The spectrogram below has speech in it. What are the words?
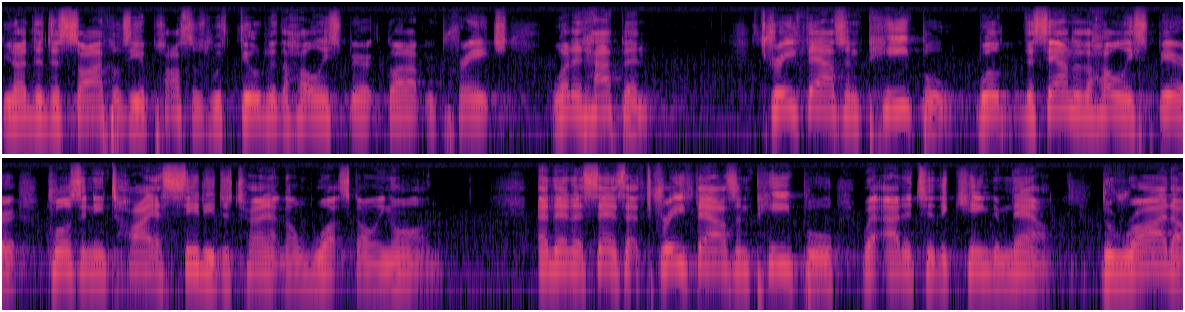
you know, the disciples, the apostles, were filled with the Holy Spirit, got up and preached. What had happened? 3,000 people. Well, the sound of the Holy Spirit caused an entire city to turn out going, what's going on? And then it says that 3,000 people were added to the kingdom. Now, the writer,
